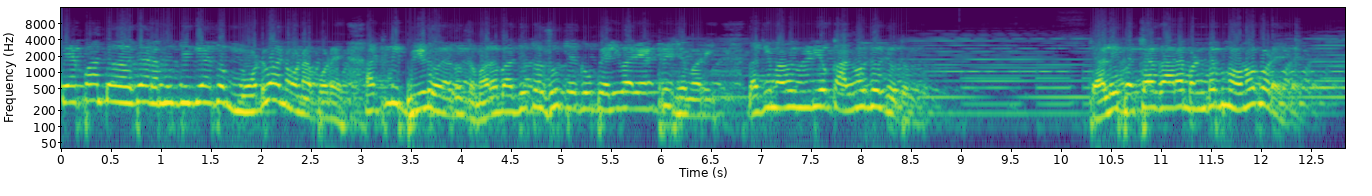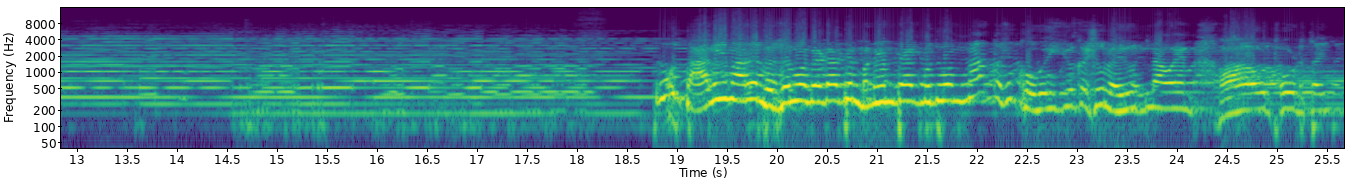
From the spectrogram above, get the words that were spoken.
બે પાંચ દસ હજાર અમુક જગ્યાએ તો મોઢવા નો ના પડે. આટલી ભીડ હોય, તો તમારા બાજુ તો શું છે કે હું પહેલી વાર એન્ટ્રી છે મારી. બાકી મારો વીડિયો કાલનો જોજો તો ચાલી પચાસ ગારા મંડપ નો પડે. હું તાલી મારે ભજનમાં બેઠા છે, મને એમ થાય બધું આમ ના કશું ખોવાઈ ગયું, કશું રહ્યું જ ના હોય એમ. હાવ ઠોઠ થઈ.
